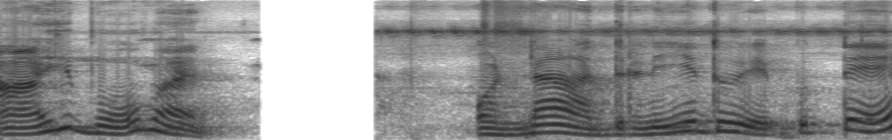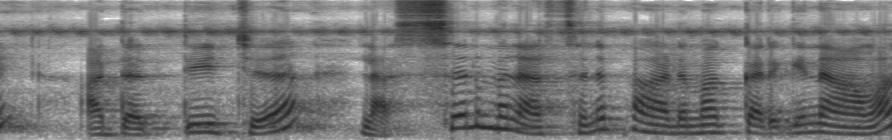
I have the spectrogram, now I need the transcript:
ආයුබෝවන් ඔන්න ආදරණීය දුවේ පුතේ අදත් ටීචර් ලස්සනම ලස්සන පාඩමක් අරගෙන ආවා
